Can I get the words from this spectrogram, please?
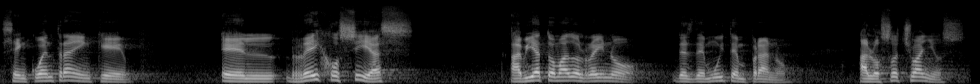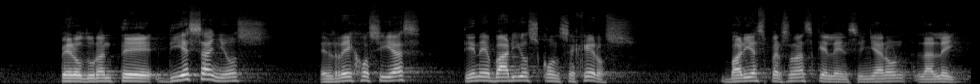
se encuentra en que el rey Josías había tomado el reino desde muy temprano, a los ocho años, pero durante diez años el rey Josías tiene varios consejeros, varias personas que le enseñaron la ley.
